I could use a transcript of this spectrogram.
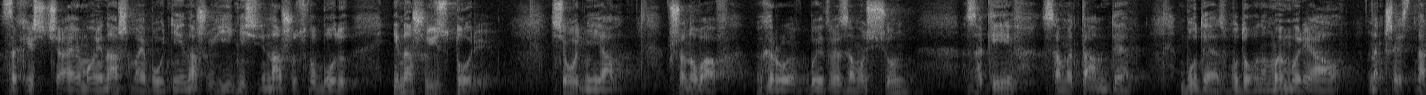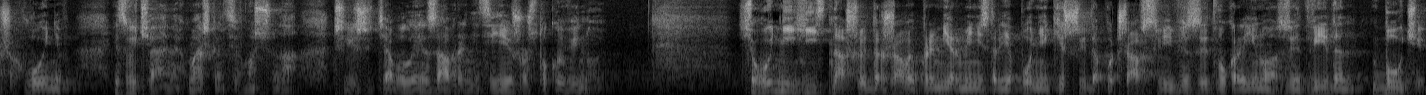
захищаємо і наше майбутнє, і нашу гідність, і нашу свободу, і нашу історію. Сьогодні я вшанував героїв битви за Мощун, за Київ, саме там, де буде збудовано меморіал на честь наших воїнів і звичайних мешканців Мощуна, чиї життя були забрані цією жорстокою війною. Сьогодні гість нашої держави, прем'єр-міністр Японії Кішида, почав свій візит в Україну з відвідин Бучі,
